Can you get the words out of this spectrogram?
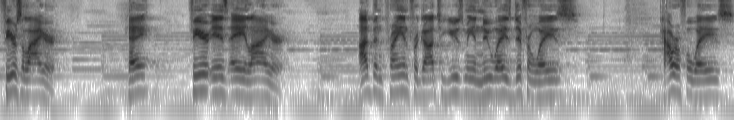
Fear's a liar. Okay? Fear is a liar. I've been praying for God to use me in new ways, different ways, powerful ways.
